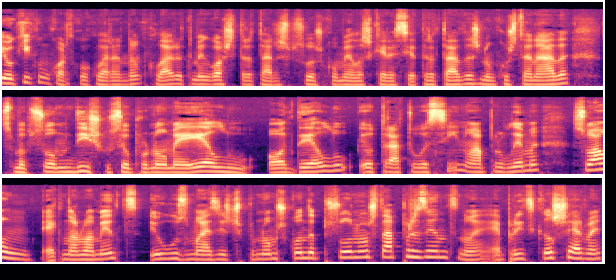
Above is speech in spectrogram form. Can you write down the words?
Eu aqui concordo com a Clara, não, claro, eu também gosto de tratar as pessoas como elas querem ser tratadas, não custa nada. Se uma pessoa me diz que o seu pronome é elo ou delo, eu trato-o assim, não há problema. Só há um, é que normalmente eu uso mais estes pronomes quando a pessoa não está presente, não é? É para isso que eles servem.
